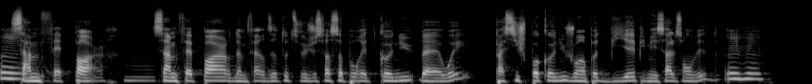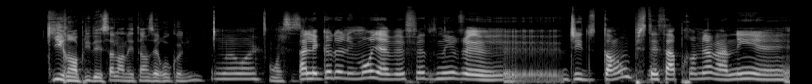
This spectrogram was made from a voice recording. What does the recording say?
Mm. Ça me fait peur. Mm. Ça me fait peur de me faire dire, toi, tu veux juste faire ça pour être connu. Ben oui, parce que si je suis pas connu, je vends pas de billets, puis mes salles sont vides. Mhm. Qui remplit des salles en étant zéro connu? Ouais, ouais. À l'école de l'humour, il avait fait venir euh, Jay du Temple, puis c'était sa première année euh,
